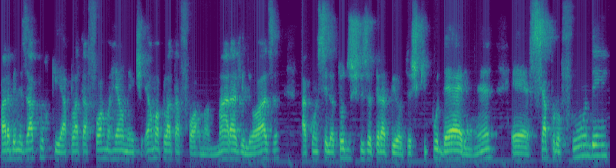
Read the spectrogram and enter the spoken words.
Parabenizar porque a plataforma realmente é uma plataforma maravilhosa. Aconselho a todos os fisioterapeutas que puderem, né, é, se aprofundem.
